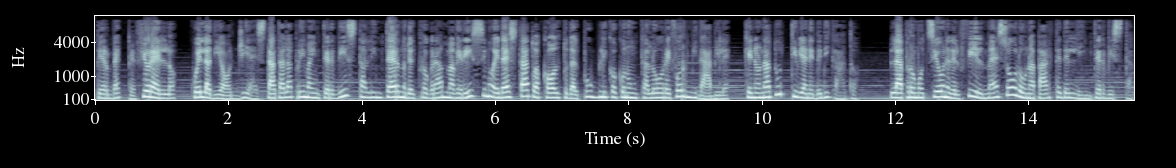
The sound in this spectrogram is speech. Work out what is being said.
Per Beppe Fiorello, quella di oggi è stata la prima intervista all'interno del programma Verissimo ed è stato accolto dal pubblico con un calore formidabile, che non a tutti viene dedicato. La promozione del film è solo una parte dell'intervista.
